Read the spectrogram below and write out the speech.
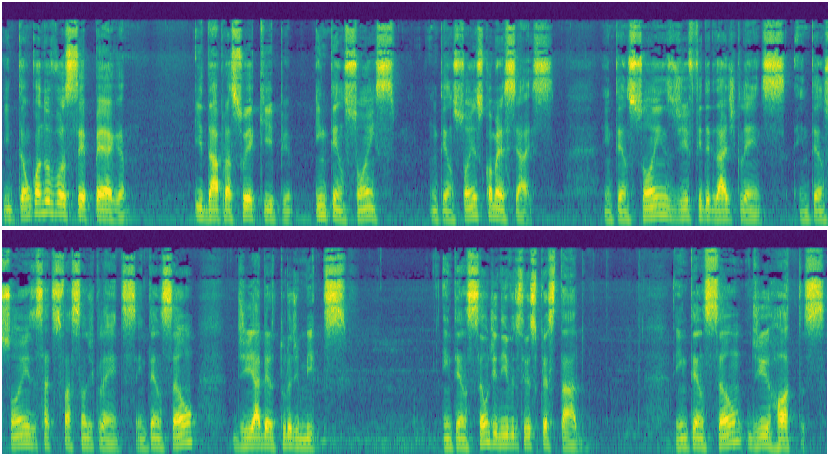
Então, quando você pega e dá para a sua equipe intenções, intenções comerciais, intenções de fidelidade de clientes, intenções de satisfação de clientes, intenção de abertura de mix, intenção de nível de serviço prestado, intenção de rotas.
